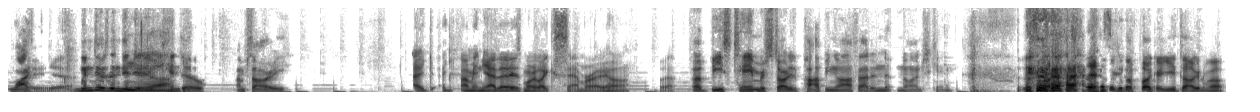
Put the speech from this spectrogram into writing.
Why? yeah. When does a ninja Yeah. do kendo? I'm sorry. I, I, I mean, yeah, that is more like samurai, huh? A beast tamer started popping off out of no, no I'm just kidding. I was like, what the fuck are you talking about?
